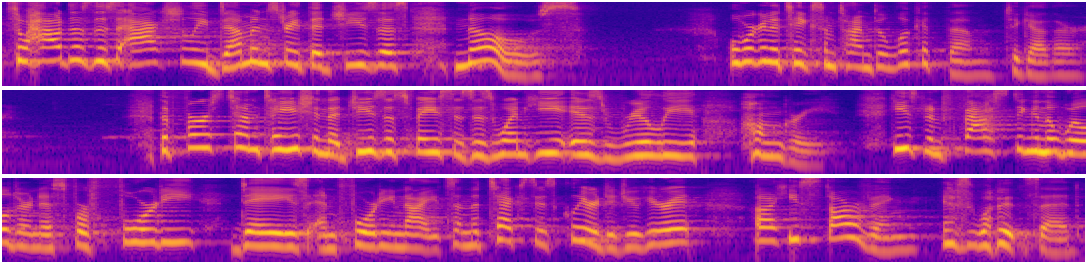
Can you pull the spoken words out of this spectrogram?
So, how does this actually demonstrate that Jesus knows? Well, we're going to take some time to look at them together. The first temptation that Jesus faces is when he is really hungry. He's been fasting in the wilderness for 40 days and 40 nights. And the text is clear. Did you hear it? Uh, he's starving, is what it said.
